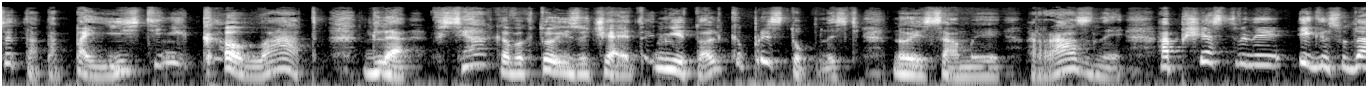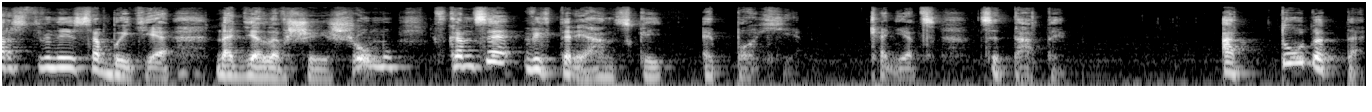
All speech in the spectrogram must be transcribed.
цитата, «поистине клад для всякого, кто изучает не только преступность, но и самые разные общественные и государственные события, наделавшие шуму конце викторианской эпохи». Конец цитаты. Оттуда-то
